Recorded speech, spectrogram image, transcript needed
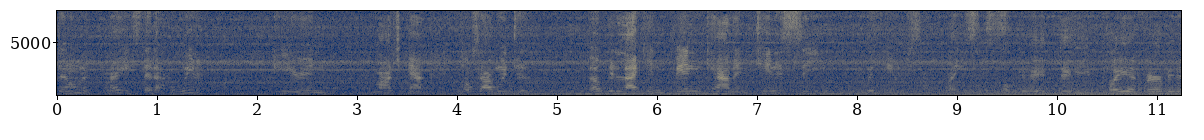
the only place that I went here in County. Because I went to up in like in Benton County, Tennessee, with him some places. Okay. Did he play at very many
